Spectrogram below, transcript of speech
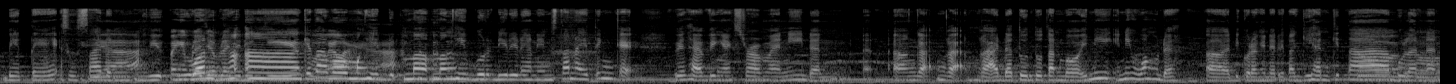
bete susah Iya, dan we, pengen we want- belanja-belanja uh-uh, dikit, kita mau ya. menghibur, me- menghibur diri dengan instan I think kayak with having extra money dan uh, nggak nggak nggak ada tuntutan bahwa ini ini uang udah uh, dikurangi dari tagihan kita Betul, bulanan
